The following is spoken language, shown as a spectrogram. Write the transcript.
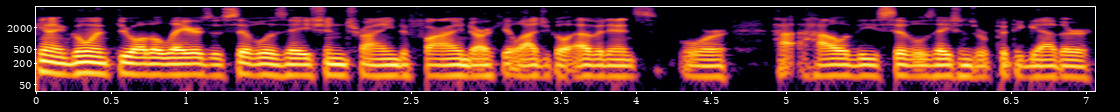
kind of going through all the layers of civilization, trying to find archaeological evidence for how, how these civilizations were put together.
